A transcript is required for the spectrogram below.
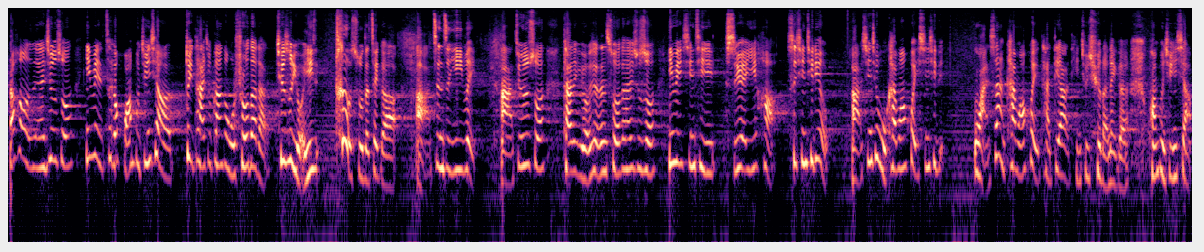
然后呢就是说，因为这个黄埔军校对他就刚刚我说到的，就是有一特殊的这个啊政治意味，啊，就是说他有些人说他就是说，因为星期十月一号是星期六。啊，星期五开完会，星期六晚上开完会，他第二天就去了那个黄埔军校，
